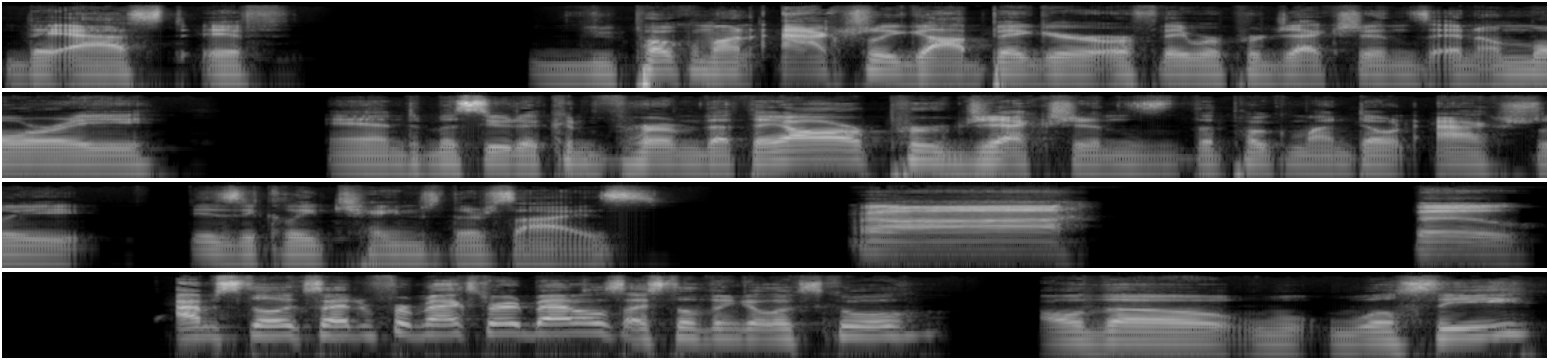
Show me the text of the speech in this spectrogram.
they asked if Pokemon actually got bigger or if they were projections, and Omori and Masuda confirmed that they are projections. The Pokemon don't actually physically change their size. Ah, boo. I'm still excited for Max Raid battles. I still think it looks cool. Although we'll see.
